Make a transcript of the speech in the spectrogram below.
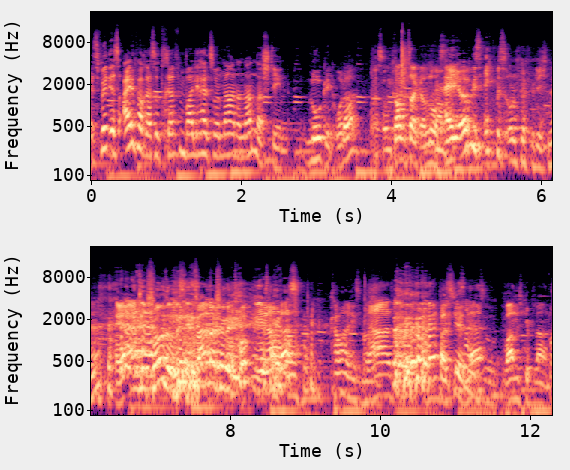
Es wird jetzt einfacher zu treffen, weil die halt so nah aneinander stehen. Logik, oder? Achso. Komm, zeig mal, los. Ey, irgendwie ist echt ein bisschen unfair für dich, ne? Ja, eigentlich schon so ein bisschen. Zweimal schon getrunken, jetzt noch das. Kann man nichts machen. Ja, also, Passiert, Ist halt ne? so. War nicht geplant.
